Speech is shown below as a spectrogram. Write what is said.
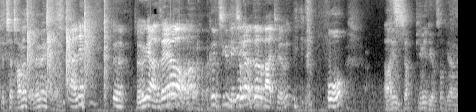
진짜 자면서 MMA 하잖아 아니 그 조용히 하세요 그 지금 얘기 지금 그막 조용 어? 아 진짜? 비밀이었어? 미안해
